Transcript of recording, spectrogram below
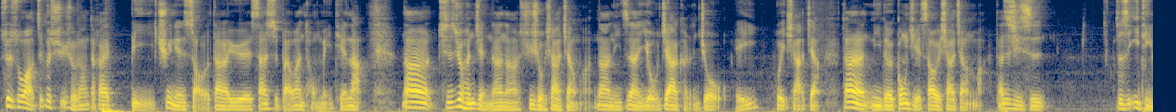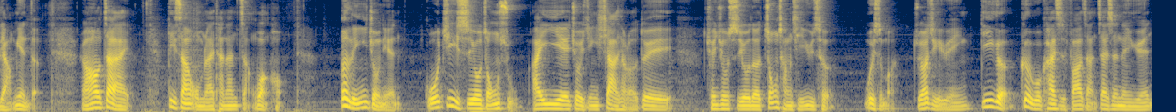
所以说啊，这个需求量大概比去年少了大约三十百万桶每天啦。那其实就很简单啊，需求下降嘛，那你自然油价可能就诶会下降。当然你的供给也稍微下降了嘛，但是其实这是一体两面的。然后再来第三，我们来谈谈展望哈。二零一九年，国际石油总署 IEA 就已经下调了对全球石油的中长期预测，为什么？主要几个原因。第一个，各国开始发展再生能源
